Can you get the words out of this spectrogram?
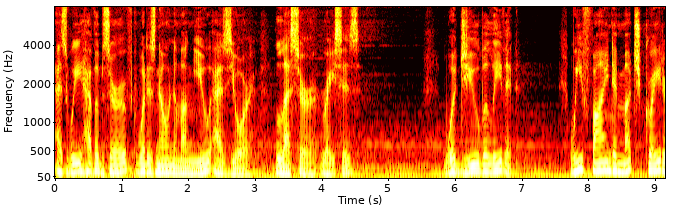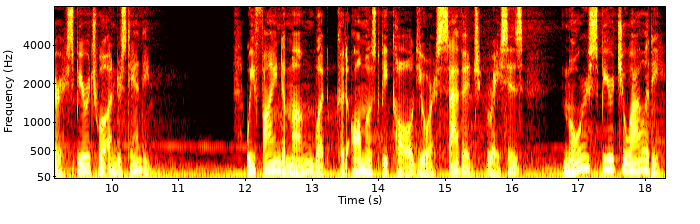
As we have observed what is known among you as your lesser races, would you believe it? we find a much greater spiritual understanding. We find among what could almost be called your savage races more spirituality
